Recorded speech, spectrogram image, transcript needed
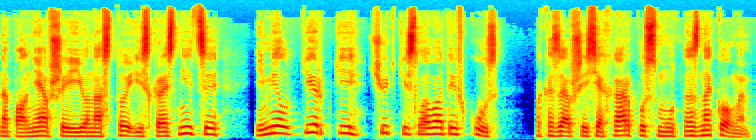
Наполнявший ее настой из красницы имел терпкий, чуть кисловатый вкус – показавшийся Харпу смутно знакомым.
